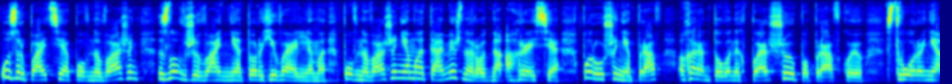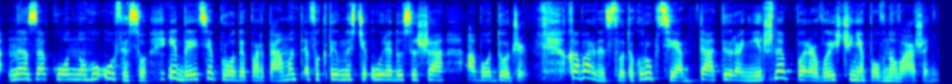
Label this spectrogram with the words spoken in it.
узурпація повноважень, зловживання торгівельними повноваженнями та міжнародна агресія, порушення прав, гарантованих першою поправкою, створення незаконного офісу. Йдеться про департамент ефективності уряду США або доджі, хабарництво та корупція та тиранічне перевищення повноважень.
